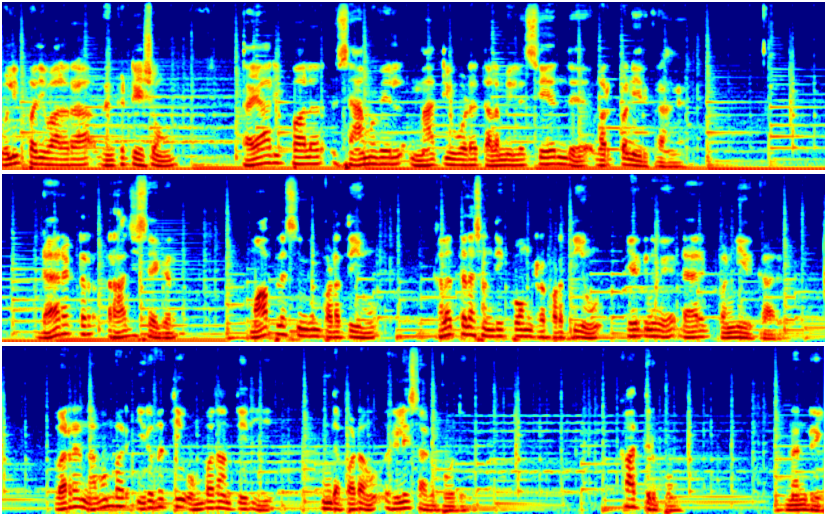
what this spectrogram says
ஒளிப்பதிவாளராக வெங்கடேஷும் தயாரிப்பாளர் சாமுவேல் மேத்யூவோட தலைமையில் சேர்ந்து ஒர்க் பண்ணியிருக்கிறாங்க. டைரக்டர் ராஜசேகர் மாப்பிள சிங்கம் படத்தையும் களத்தில் சந்திப்போம்ன்ற படத்தையும் ஏற்கனவே டைரக்ட் பண்ணியிருக்காரு. வர்ற நவம்பர் இருபத்தி ஒன்பதாம் தேதி இந்த படம் ரிலீஸ் ஆக போகுது. காத்திருப்போம். நன்றி.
